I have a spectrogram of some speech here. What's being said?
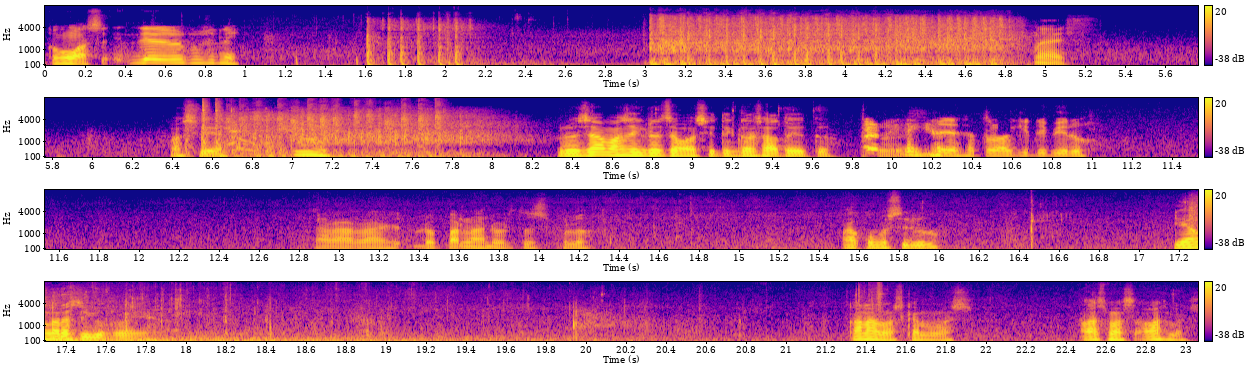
Tunggu mas, dia dari sini. Nice. Masih ya. Hmm. Groza masih Groza masih tinggal satu itu. Ada satu lagi di biru. Arah arah depan lah 210. Aku mesti dulu. Dia ngeras juga kayaknya. Kanan mas, kanan mas. Awas mas, awas mas.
